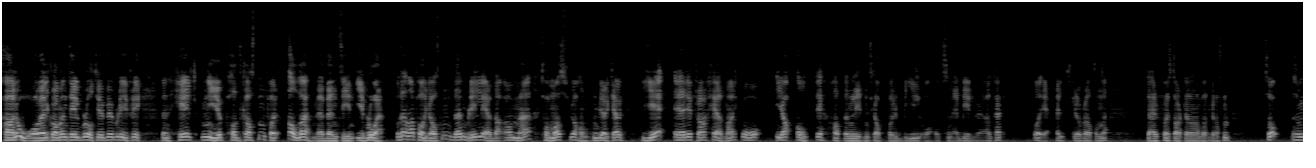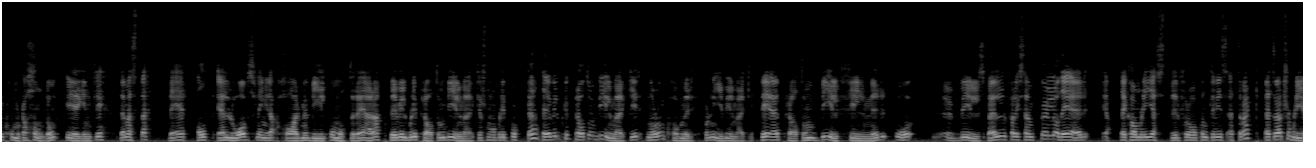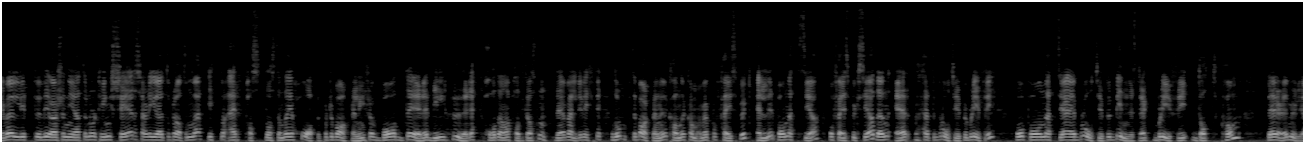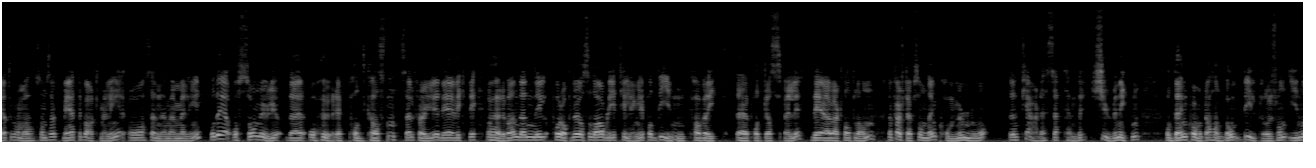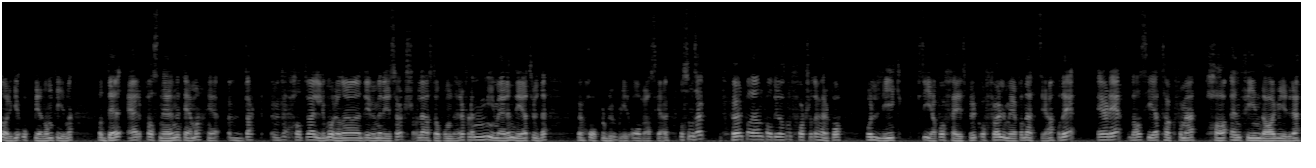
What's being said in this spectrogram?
Hallo og velkommen til Blodtype blyfri, den helt nye podkasten for alle med bensin i blodet. Og Denne podkasten den blir leda av meg, Thomas Johansen Bjørkhaug. Jeg er fra Hedmark, og jeg har alltid hatt en lidenskap for bil og alt som er bilrelatert. Og jeg elsker å prate om det. Derfor starter jeg denne podkasten. Så som kommer til å handle om egentlig det meste. Det er alt er lov så lenge det har med bil og motor å gjøre. Det vil bli prat om bilmerker som har blitt borte. Det vil bli prat om bilmerker når de kommer for nye bilmerker. Det er prat om bilfilmer og bilspill, f.eks. Og det er ja, det kan bli gjester forhåpentligvis etter hvert. Etter hvert så blir det vel litt diverse nyheter. Når ting skjer, så er det greit å prate om det. Ikke noe er fastlåst ennå. Jeg håper på tilbakemeldinger fra hva dere vil høre på denne podkasten. Det er veldig viktig. Og de tilbakemeldingene kan dere komme med på Facebook eller på nettsida. Og Facebook-sida den er, heter Blodtype blyfri. Og på nettsida er blodtype-blyfri.com. Der er det mulighet til å komme som sagt, med tilbakemeldinger og sende meg meldinger. Og det er også mulig der å høre podkasten. Selvfølgelig, det er viktig å høre på den. Den vil forhåpentligvis også da bli tilgjengelig på din favorittpodkastspiller. Eh, det er i hvert fall planen. Den første episoden den kommer nå den 4. september 2019. Og den kommer til å handle om bilproduksjon i Norge opp gjennom tidene. Og det er fascinerende tema. Jeg har vært, hatt veldig moro når jeg driver med research og lest opp om dere, for det er mye mer enn det jeg trodde. Og jeg håper du blir overraska òg. Og som sagt, hør på den podkasten, fortsett å høre på, og lik sida på Facebook, og følg med på nettsida. Og det er det. Da sier jeg takk for meg. Ha en fin dag videre.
